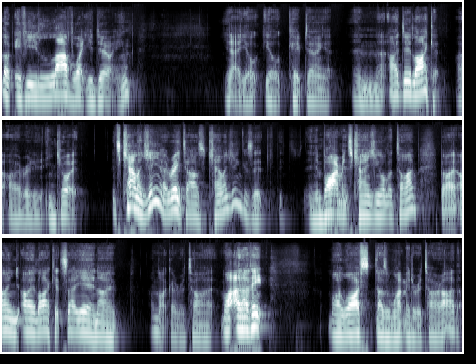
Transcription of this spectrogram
look, if you love what you're doing, you know you'll you'll keep doing it, and uh, I do like it. I, I really enjoy it. It's challenging, you know. Retail's challenging because it, it's, an environment's changing all the time, but I, I I like it. So yeah, no, I'm not going to retire. Well, and I think my wife doesn't want me to retire either.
